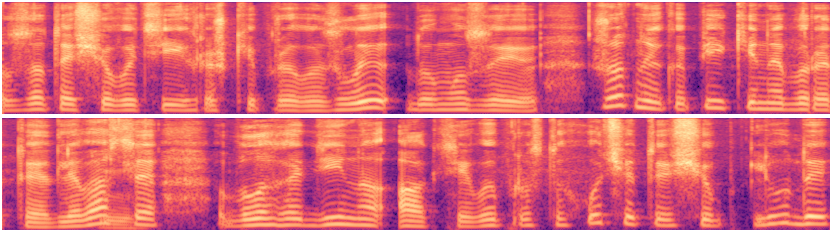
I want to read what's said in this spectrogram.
за те, що ви ці іграшки привезли до музею, жодної копійки не берете. Для вас Ні. це благодійна акція. Ви просто хочете, щоб люди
